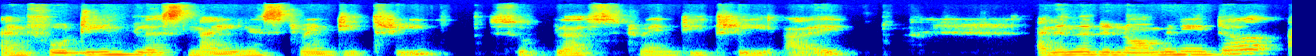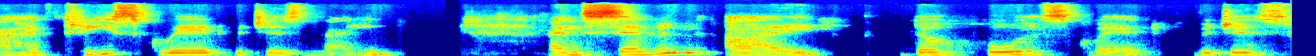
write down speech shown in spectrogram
And 14 plus 9 is 23. So plus 23i. And in the denominator, I have 3 squared, which is 9. And 7i, the whole squared, which is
